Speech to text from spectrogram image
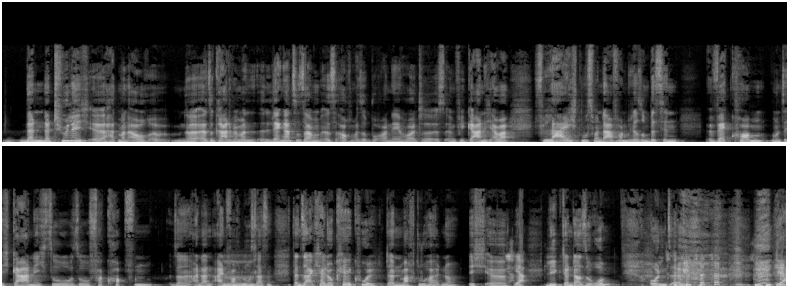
dann natürlich äh, hat man auch, äh, ne, also gerade wenn man länger zusammen ist, auch mal so, boah, nee, heute ist irgendwie gar nicht, aber vielleicht muss man davon wieder so ein bisschen wegkommen und sich gar nicht so so verkopfen, sondern dann einfach mhm. loslassen. Dann sage ich halt, okay, cool, dann mach du halt, ne? Ich äh, ja. lieg dann da so rum und äh, ja,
